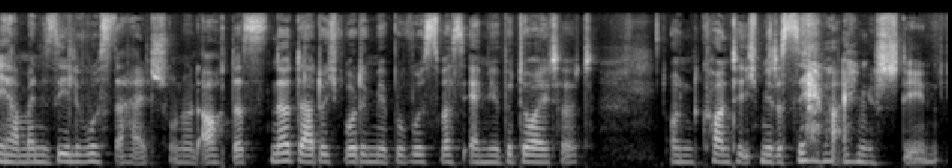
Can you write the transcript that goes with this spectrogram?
ja, meine Seele wusste halt schon und auch das, ne, dadurch wurde mir bewusst, was er mir bedeutet und konnte ich mir das selber eingestehen.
